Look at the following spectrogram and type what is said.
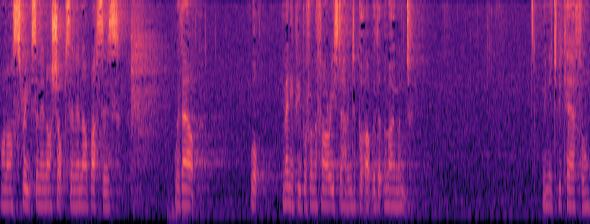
on our streets and in our shops and in our buses without what many people from the Far East are having to put up with at the moment. We need to be careful.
